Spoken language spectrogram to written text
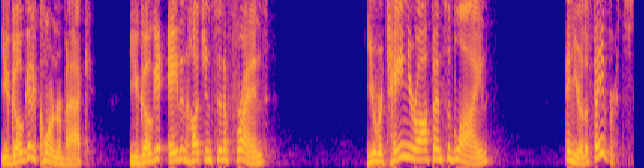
You go get a cornerback, you go get Aidan Hutchinson a friend, you retain your offensive line, and you're the favorites.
